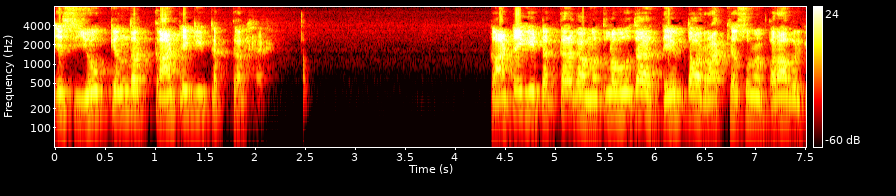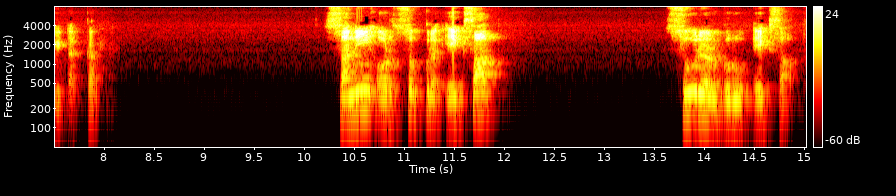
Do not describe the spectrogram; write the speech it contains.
इस योग के अंदर कांटे की टक्कर है। कांटे की टक्कर का मतलब होता है देवता और राक्षसों में बराबर की टक्कर है। शनि और शुक्र एक साथ, सूर्य और गुरु एक साथ,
